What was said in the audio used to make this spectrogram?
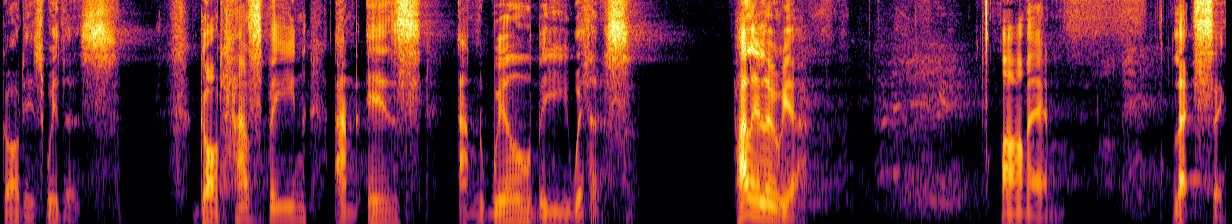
God is with us. God has been and is and will be with us. Hallelujah. Amen. Amen. Let's sing.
